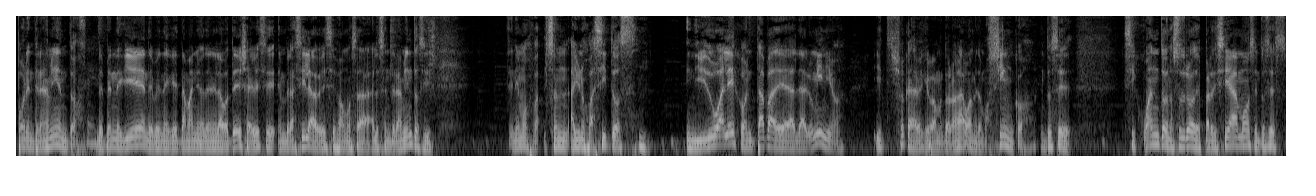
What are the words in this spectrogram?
por entrenamiento. Sí. Depende quién, depende de qué tamaño tiene la botella. Y a veces, en Brasil a veces vamos a, a los entrenamientos y tenemos, son, hay unos vasitos individuales con tapa de, de aluminio. Y yo cada vez que vamos a tomar agua me tomo cinco. Entonces, si cuánto nosotros desperdiciamos, entonces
